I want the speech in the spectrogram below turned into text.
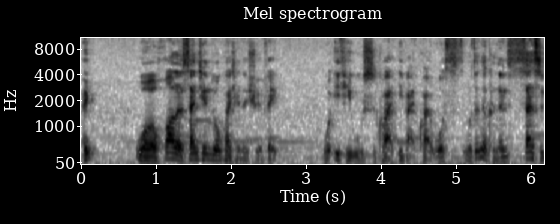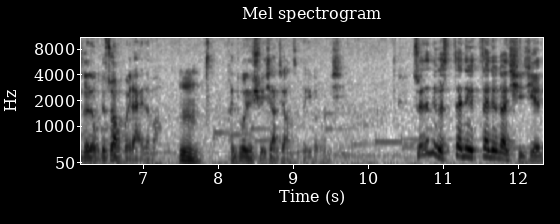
哎，我花了三千多块钱的学费，我一提五十块、一百块，我我真的可能三十个人我就赚回来了嘛。嗯，很多人学像这样子的一个东西，所以在那个在那个在那段期间，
